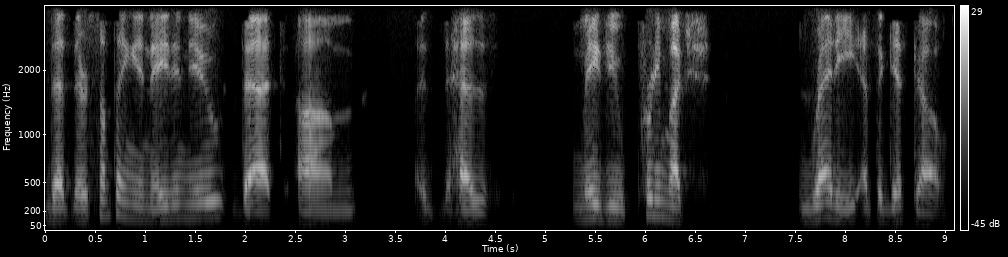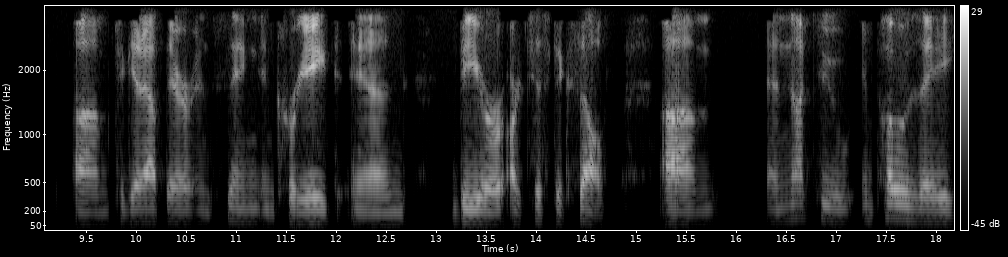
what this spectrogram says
that there's something innate in you that um, has made you pretty much ready at the get-go um, to get out there and sing and create and be your artistic self. um, and not to impose a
